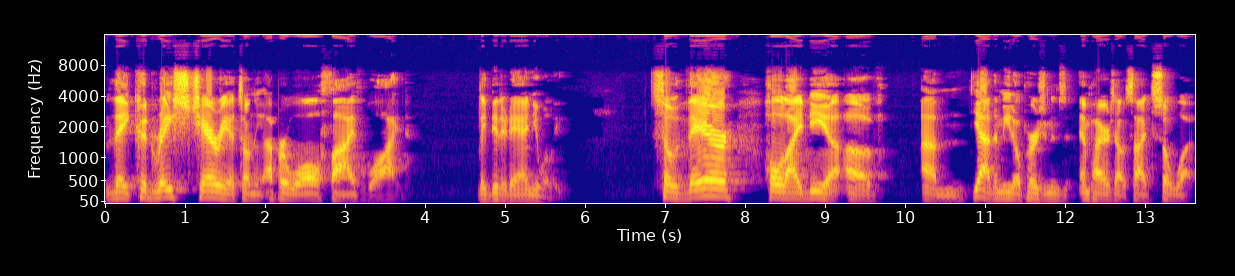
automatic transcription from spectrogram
They could race chariots on the upper wall five wide. They did it annually. So their whole idea of, um, yeah, the Medo Persian Empire is outside, so what?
